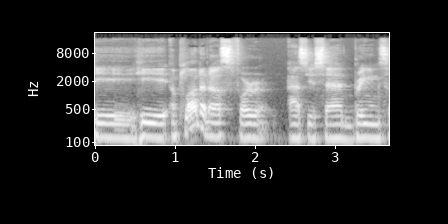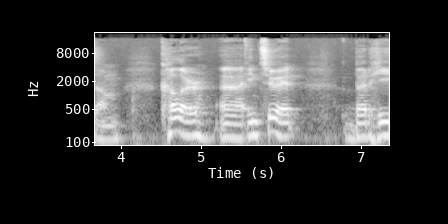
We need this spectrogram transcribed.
He he applauded us for, as you said, bringing some color uh, into it, but he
